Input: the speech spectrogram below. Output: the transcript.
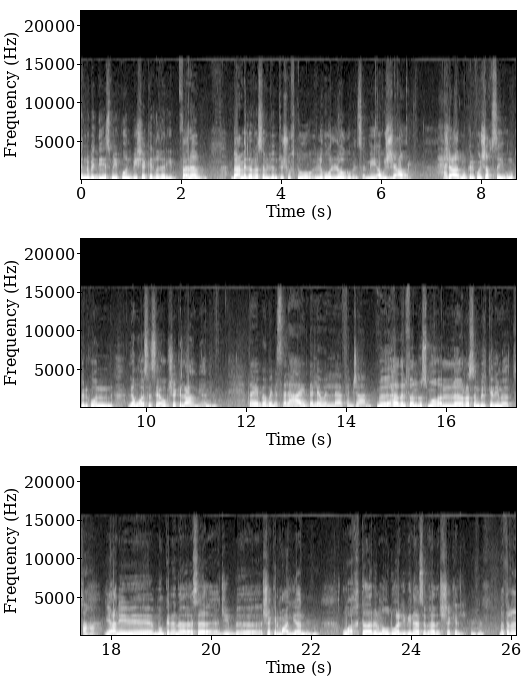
إنه بدي اسمي يكون بشكل غريب. فأنا بعمل الرسم اللي أنتم شفتوه اللي هو اللوجو بنسميه أو الشعار. حلو. شعار ممكن يكون شخصي وممكن يكون لمؤسسة أو بشكل عام يعني. طيب وبالنسبة لهاي الدلة والفنجان؟ هذا الفن اسمه الرسم بالكلمات. أها. يعني ممكن أنا أسا- أجيب شكل معين وأختار الموضوع اللي بيناسب هذا الشكل. مثلا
